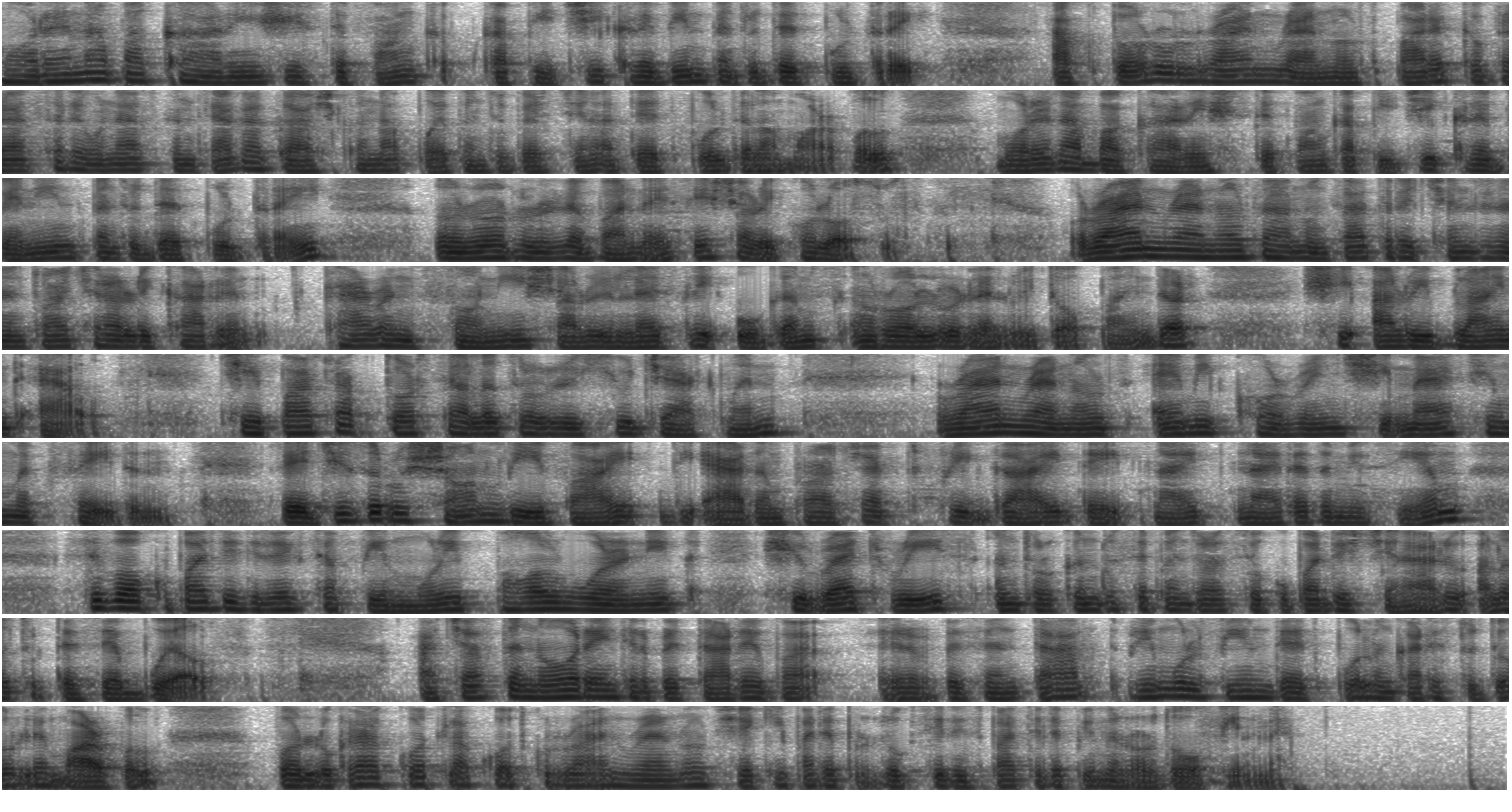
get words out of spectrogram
Morena Baccarin și Stefan Capici revin pentru Deadpool 3. Actorul Ryan Reynolds pare că vrea să reunească întreaga gașcă înapoi pentru versiunea Deadpool de la Marvel, Morena Baccarin și Stefan Capici revenind pentru Deadpool 3 în rolurile Vanessa și a lui Colossus. Ryan Reynolds a anunțat recent reîntoarcerea lui Karen, Karen Sony și a lui Leslie Uggams în rolurile lui Dopinder și a lui Blind Al. Cei patru actori se alătură lui Hugh Jackman, Ryan Reynolds, Amy Corrin și Matthew McFadden. Regizorul Sean Levi, The Adam Project, Free Guy, Date Night, Night at the Museum, se va ocupa de direcția filmului, Paul Wernick și Red Reese, întorcându-se pentru a se ocupa de scenariu alături de Zeb Wells. Această nouă reinterpretare va reprezenta primul film Deadpool în care studiourile Marvel vor lucra cot la cot cu Ryan Reynolds și echipa de producție din spatele primelor două filme.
